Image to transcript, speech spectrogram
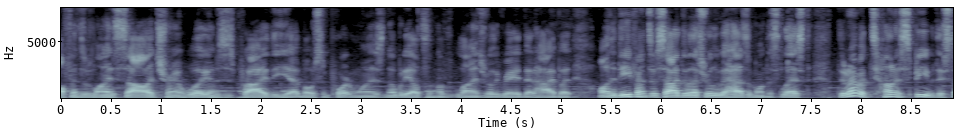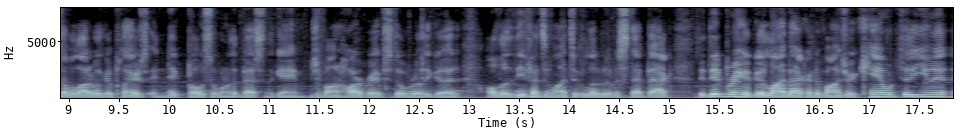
Offensive line solid. Trent Williams is probably the uh, most important one. Is nobody else on the line is really rated that high. But on the defensive side, though, that's really what has them on this list. They don't have a ton of speed, but they still have a lot of really good players. And Nick Bosa, one of the best in the game. Javon Hargrave still really good. Although the defensive line took a little bit of a step back. They did bring a good linebacker, De'Vondre Campbell, to the unit.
